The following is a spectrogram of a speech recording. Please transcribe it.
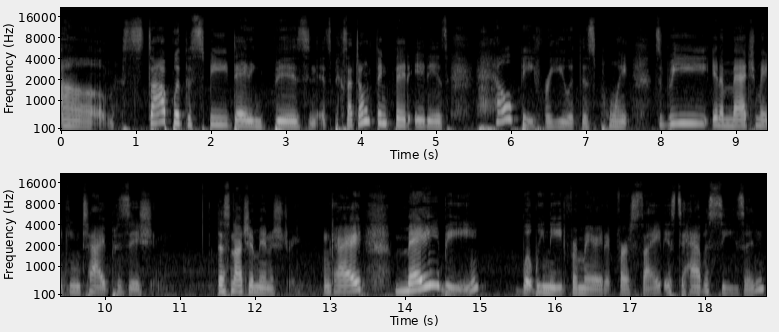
um stop with the speed dating business because I don't think that it is healthy for you at this point to be in a matchmaking type position. That's not your ministry. Okay? Maybe what we need for Married at First Sight is to have a season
